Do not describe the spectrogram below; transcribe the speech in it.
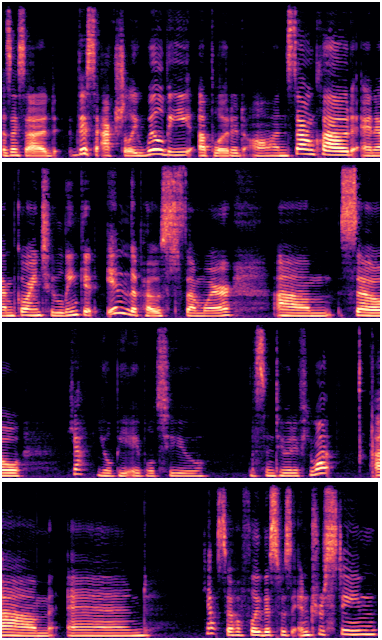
as I said, this actually will be uploaded on SoundCloud, and I'm going to link it in the post somewhere. Um, so yeah, you'll be able to listen to it if you want. Um, and yeah, so hopefully this was interesting.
